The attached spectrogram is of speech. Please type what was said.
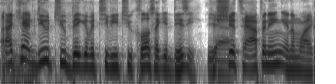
I can't do too big of a TV too close. I get dizzy. Yeah. shit's happening and I'm like,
